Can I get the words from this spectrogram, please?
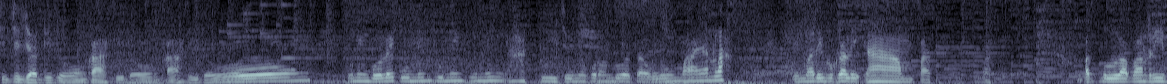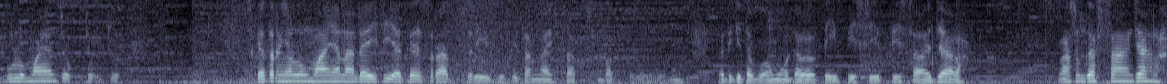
cincin jadi dong kasih dong kasih dong. Kuning boleh kuning kuning kuning. Aduh hijaunya kurang dua tahu lumayan lah. 5000 kali ah 4 4 48.000 lumayan cuk cuk cuk skaternya lumayan ada isi ya guys. 100.000 kita naik 145 jadi kita bawa modal tipis-tipis saja lah langsung gas saja lah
